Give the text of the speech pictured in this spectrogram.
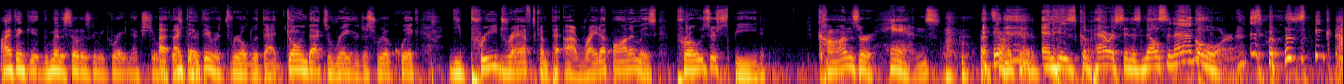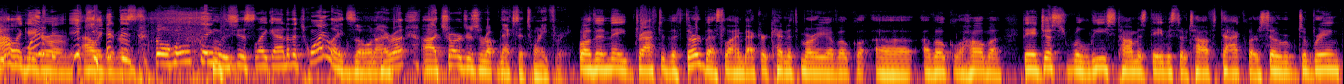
I think it, Minnesota's going to be great next year. I, this I think pick. they were thrilled with that. Going back to Reagor, just real quick, the pre-draft compa- uh, write-up on him is pros are speed, cons are hands, and his comparison is Nelson Agholor. So it's like, Alligator what? arms, Yeah, this- the whole thing was just like out of the twilight zone. Ira, uh, Chargers are up next at twenty-three. Well, then they drafted the third best linebacker, Kenneth Murray of, Okla- uh, of Oklahoma. They had just released Thomas Davis, their top tackler. So to bring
